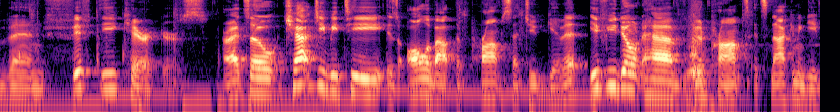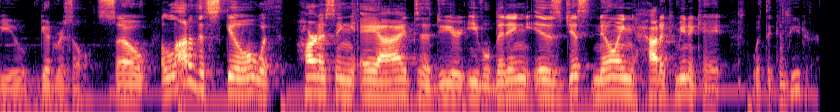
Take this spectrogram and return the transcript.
than 50 characters. All right, so ChatGPT is all about the prompts that you give it. If you don't have good prompts, it's not gonna give you good results. So a lot of the skill with harnessing AI to do your evil bidding is just knowing how to communicate with the computer.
